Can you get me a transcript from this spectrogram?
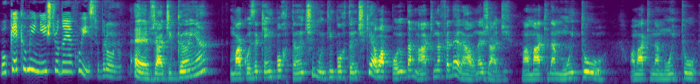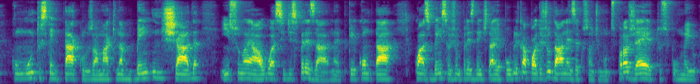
O que que o ministro ganha com isso, Bruno? É, Jade ganha uma coisa que é importante, muito importante, que é o apoio da máquina federal, né, Jade? Uma máquina muito uma máquina muito com muitos tentáculos, uma máquina bem inchada. Isso não é algo a se desprezar, né? Porque contar com as bênçãos de um presidente da República pode ajudar na execução de muitos projetos, por meio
